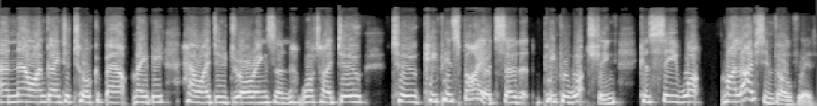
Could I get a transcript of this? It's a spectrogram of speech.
And now I'm going to talk about maybe how I do drawings and what I do to keep inspired so that people watching can see what my life's involved with.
